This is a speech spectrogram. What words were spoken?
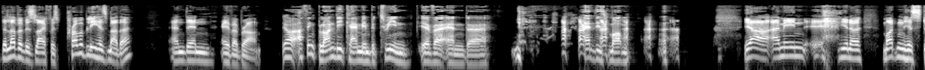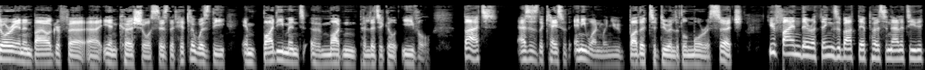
the love of his life was probably his mother and then Eva Braun. Yeah, I think Blondie came in between Eva and, uh, and his mom. Yeah, I mean, you know, modern historian and biographer uh, Ian Kershaw says that Hitler was the embodiment of modern political evil. But as is the case with anyone, when you bother to do a little more research, you find there are things about their personality that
